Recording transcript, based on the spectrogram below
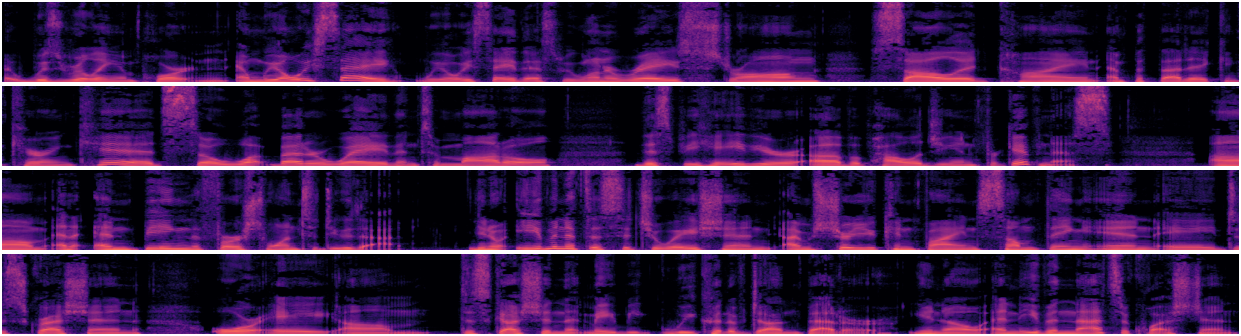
was really important. And we always say, we always say this, we want to raise strong, solid, kind, empathetic and caring kids. So what better way than to model this behavior of apology and forgiveness um, and, and being the first one to do that. You know, even if the situation, I'm sure you can find something in a discretion or a um, discussion that maybe we could have done better, you know, and even that's a question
